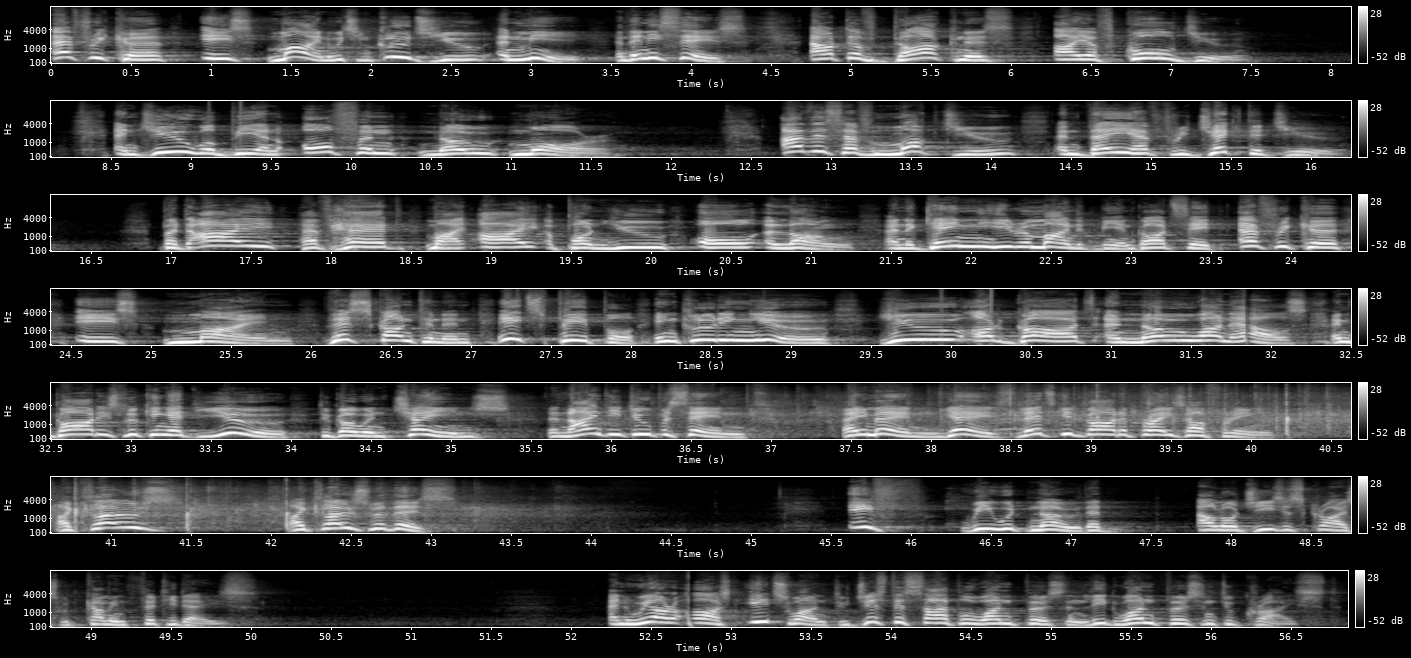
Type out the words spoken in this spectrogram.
Africa is mine, which includes you and me. And then he says, Out of darkness I have called you and you will be an orphan no more. Others have mocked you and they have rejected you. But I have had my eye upon you all along. And again, he reminded me, and God said, Africa is mine. This continent, its people, including you, you are God's and no one else. And God is looking at you to go and change the 92% Amen. Yes, let's give God a praise offering. I close I close with this. If we would know that our Lord Jesus Christ would come in 30 days, and we are asked each one to just disciple one person, lead one person to Christ,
